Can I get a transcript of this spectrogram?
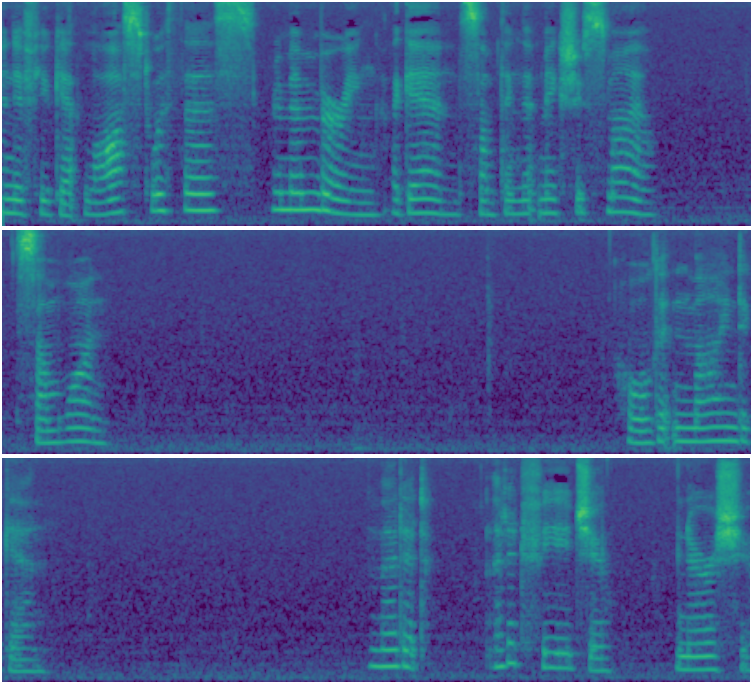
And if you get lost with this, remembering again something that makes you smile, someone. Hold it in mind again. Let it let it feed you, nourish you.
